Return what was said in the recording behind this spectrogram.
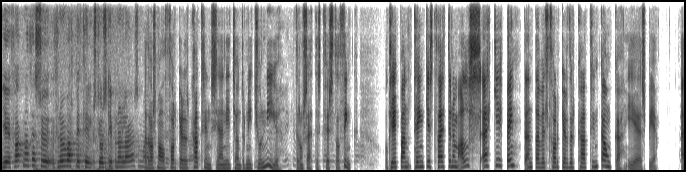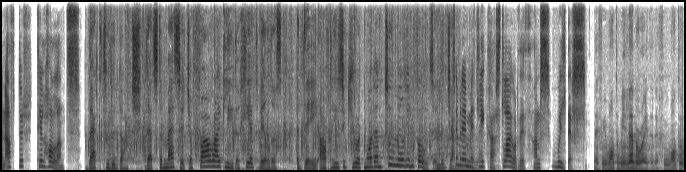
Ég fagnar þessu frumvarpi til stjórnskipunarlaga. Þetta var smá Þorgerður Katrín síðan 1999 þegar hún settist fyrst á þing. Og klippan tengist þættinum alls ekki beint enda vill Þorgerður Katrín ganga í ESB. En aftur til Hollands. Back to the Dutch. That's the message of far-right leader Geert Wilders a day after he secured more than 2 million votes in the general election. Sem er einmitt líka slagorðið hans Wilders. If we want to be liberated, if we want to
